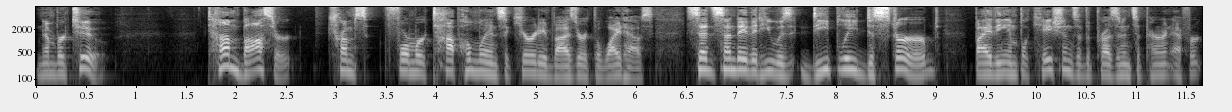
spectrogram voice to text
Number two, Tom Bossert, Trump's former top Homeland Security advisor at the White House, said Sunday that he was deeply disturbed by the implications of the president's apparent effort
